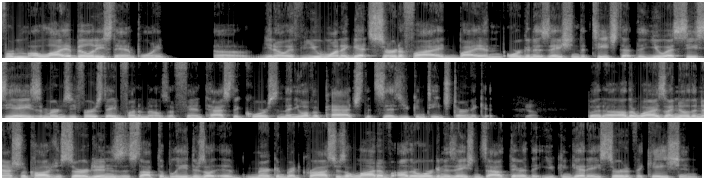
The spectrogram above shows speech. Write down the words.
from a liability standpoint, uh, you know, if you want to get certified by an organization to teach that, the USCCA's Emergency First Aid Fundamentals is a fantastic course, and then you'll have a patch that says you can teach tourniquet. Yeah. But uh, otherwise, I know the National College of Surgeons, the Stop the Bleed, there's a, uh, American Red Cross, there's a lot of other organizations out there that you can get a certification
